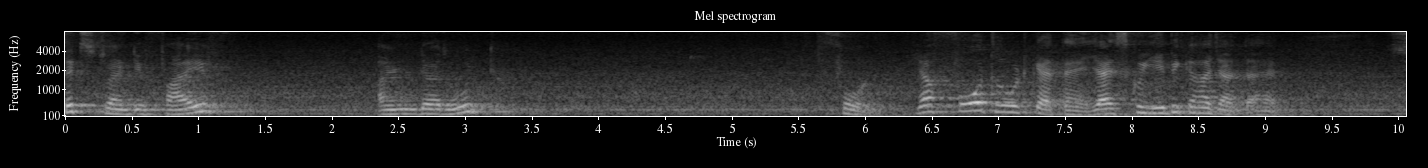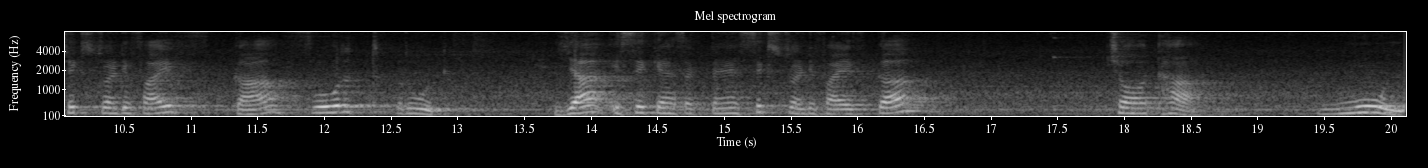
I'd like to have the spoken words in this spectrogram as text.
625 अंडर रूट फोर या फोर्थ रूट कहते हैं, या इसको ये भी कहा जाता है 625 का फोर्थ रूट या इसे कह सकते हैं 625 का चौथा मूल.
